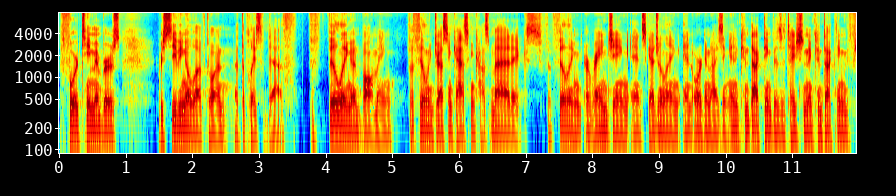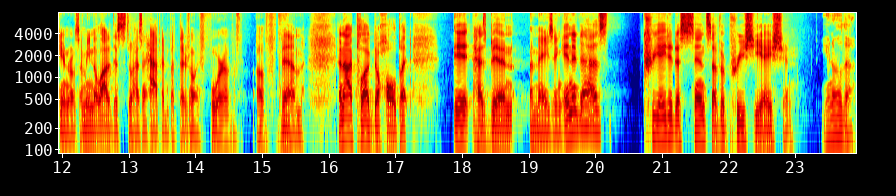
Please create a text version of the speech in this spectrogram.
four team members receiving a loved one at the place of death, fulfilling embalming, fulfilling dressing, casting, cosmetics, fulfilling arranging and scheduling and organizing and conducting visitation and conducting the funerals. I mean, a lot of this still hasn't happened, but there's only four of, of them. And I plugged a hole, but it has been amazing. And it has created a sense of appreciation. You know, the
